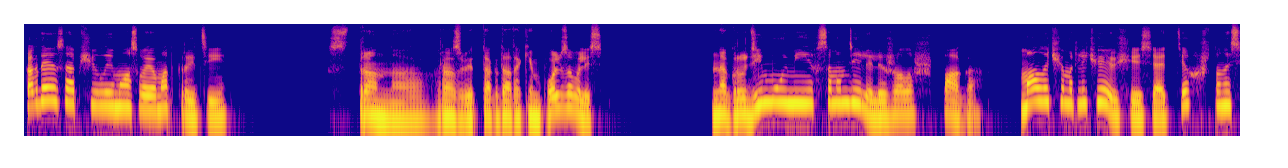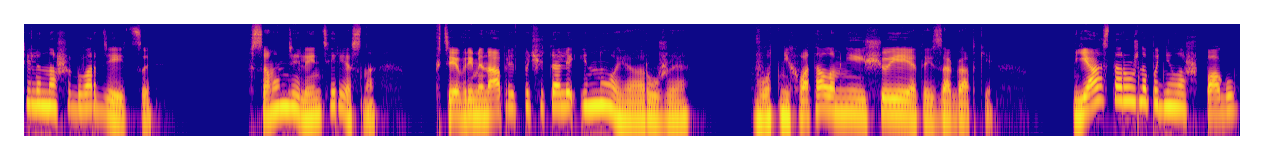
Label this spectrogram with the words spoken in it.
когда я сообщила ему о своем открытии — Странно, разве тогда таким пользовались? На груди мумии в самом деле лежала шпага, мало чем отличающаяся от тех, что носили наши гвардейцы. В самом деле интересно, в те времена предпочитали иное оружие. Вот не хватало мне еще и этой загадки. Я осторожно подняла шпагу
